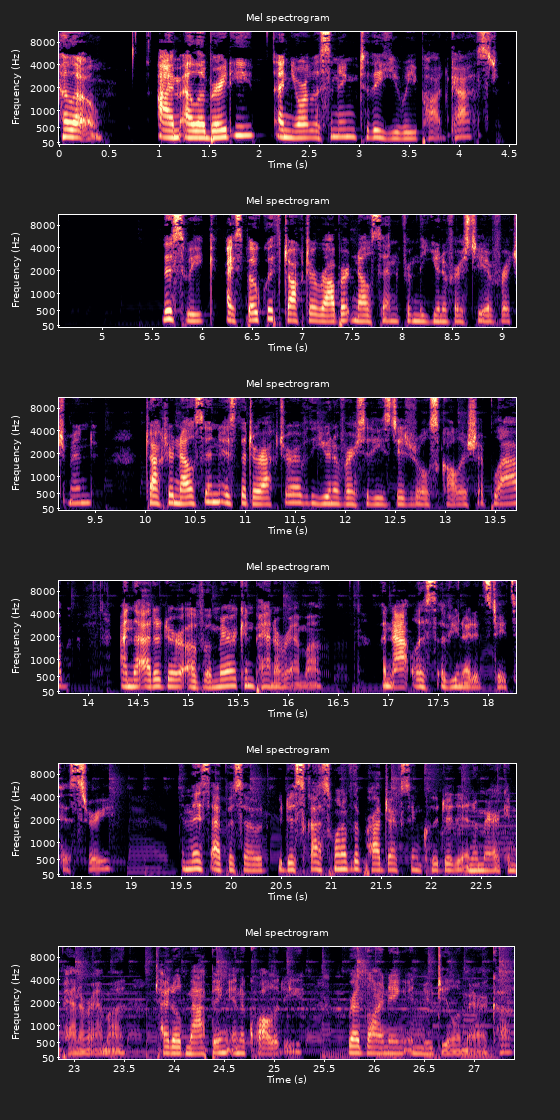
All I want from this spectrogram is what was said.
Hello, I'm Ella Brady, and you're listening to the UE podcast. This week, I spoke with Dr. Robert Nelson from the University of Richmond. Dr. Nelson is the director of the university's Digital Scholarship Lab and the editor of American Panorama, an atlas of United States history. In this episode, we discuss one of the projects included in American Panorama, titled Mapping Inequality Redlining in New Deal America.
